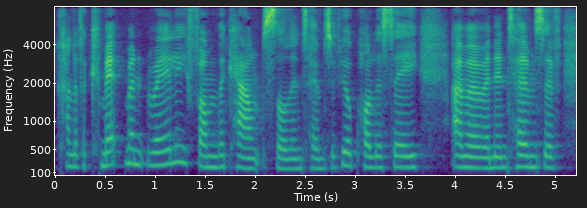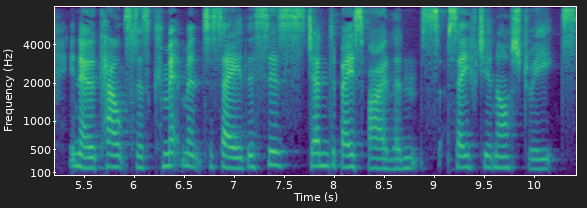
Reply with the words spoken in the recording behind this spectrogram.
kind of a commitment really from the council in terms of your policy, Emma, and in terms of, you know, councillor's commitment to say this is gender-based violence, safety in our streets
